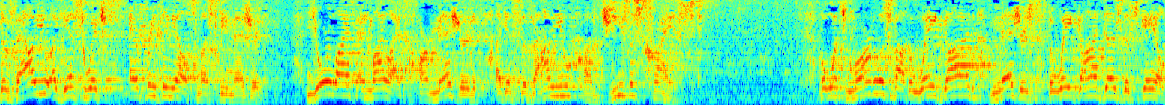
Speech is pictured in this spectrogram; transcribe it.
The value against which everything else must be measured. Your life and my life are measured against the value of Jesus Christ. But what's marvelous about the way God measures, the way God does the scale,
